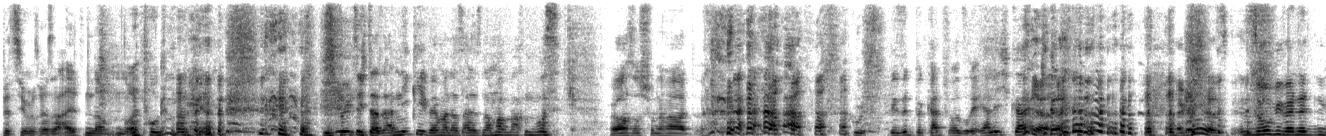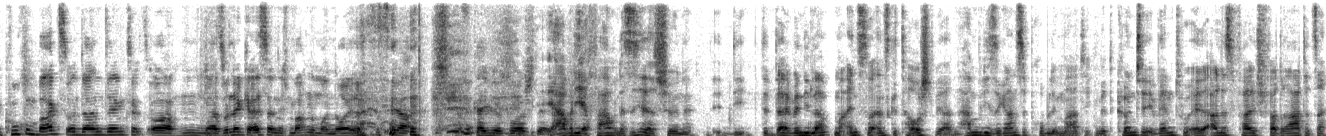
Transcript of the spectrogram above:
beziehungsweise alten Lampen neu programmieren. Wie fühlt sich das an, Niki, wenn man das alles nochmal machen muss? Ja, das ist schon hart. Gut, wir sind bekannt für unsere Ehrlichkeit. Ja. Ja gut, das ist so wie wenn du einen Kuchen backst und dann denkst, oh, hm, na, so lecker ist er nicht, mach nochmal neu. ja, das kann ich mir vorstellen. Ja, aber die Erfahrung, das ist ja das Schöne. Die, die, wenn die Lampen eins zu eins getauscht werden, haben wir diese ganze Problematik mit, könnte eventuell alles falsch verdrahtet sein.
